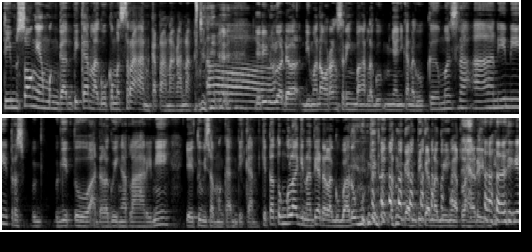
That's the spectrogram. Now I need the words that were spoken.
tim song yang menggantikan lagu kemesraan kata anak-anak. Oh. Jadi dulu ada di mana orang sering banget lagu menyanyikan lagu kemesraan ini terus be- begitu ada lagu ingatlah hari ini yaitu bisa menggantikan. Kita tunggu lagi nanti ada lagu baru mungkin akan menggantikan lagu ingatlah hari ini. Oke,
